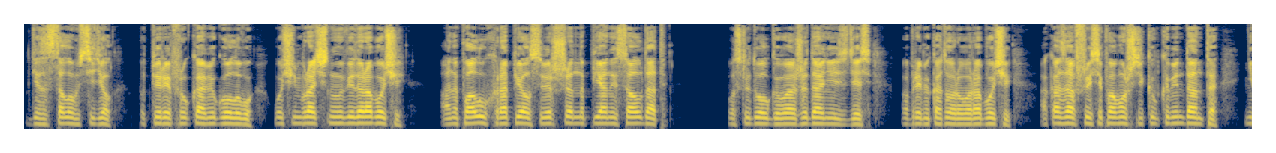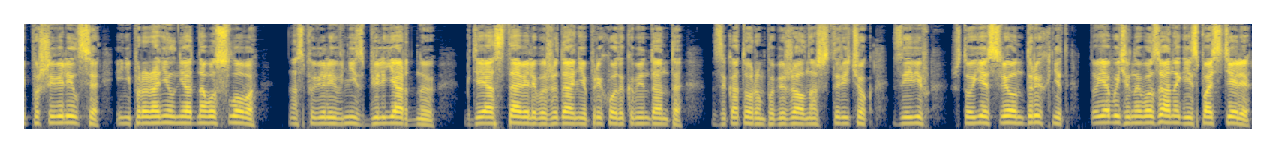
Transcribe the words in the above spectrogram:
где за столом сидел, подперев руками голову, очень мрачного вида рабочий, а на полу храпел совершенно пьяный солдат. После долгого ожидания здесь, во время которого рабочий, оказавшийся помощником коменданта, не пошевелился и не проронил ни одного слова, нас повели вниз в бильярдную, где и оставили в ожидании прихода коменданта, за которым побежал наш старичок, заявив, что если он дрыхнет, то я вытяну его за ноги из постели.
